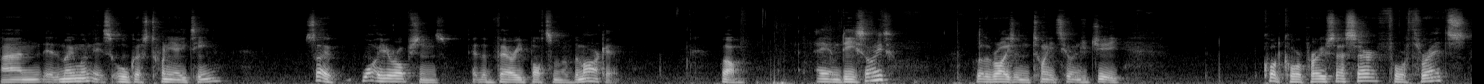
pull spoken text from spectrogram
and at the moment it's August 2018. So, what are your options at the very bottom of the market? Well, AMD side, we've got the Ryzen 2200G quad core processor, four threads,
